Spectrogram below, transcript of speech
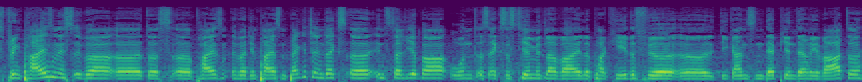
Spring Python ist über, äh, das, äh, Python, über den Python Package Index äh, installierbar und es existieren mittlerweile Pakete für äh, die ganzen Debian-Derivate,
